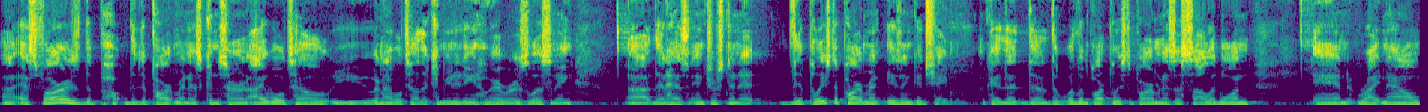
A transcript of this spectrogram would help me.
Uh, as far as the the department is concerned, I will tell you and I will tell the community and whoever is listening uh, that has an interest in it. The police department is in good shape. Okay, the the, the Woodland Park Police Department is a solid one. And right now,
